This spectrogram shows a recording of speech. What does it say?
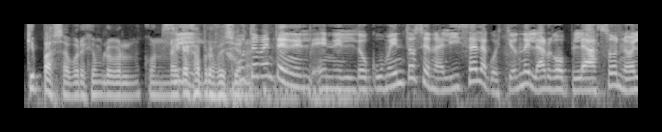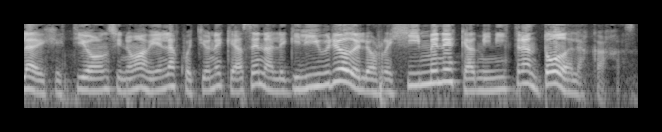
¿Qué pasa, por ejemplo, con, la caja profesional? Justamente en el, en el documento se analiza la cuestión de largo plazo, no la de gestión, sino más bien las cuestiones que hacen al equilibrio de los regímenes que administran todas las cajas.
